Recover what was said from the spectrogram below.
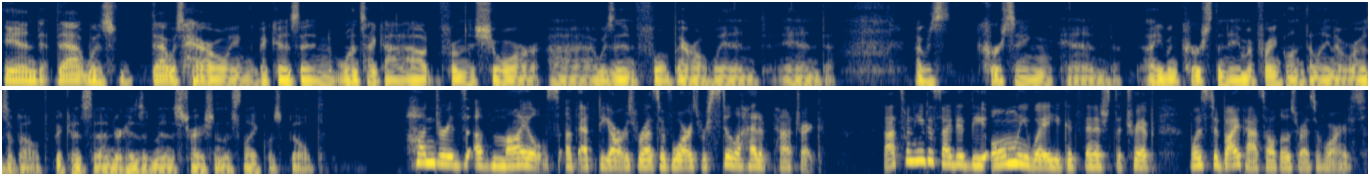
And that was that was harrowing because then once I got out from the shore, uh, I was in full barrel wind and I was cursing and I even cursed the name of Franklin Delano Roosevelt because under his administration this lake was built. Hundreds of miles of FDR's reservoirs were still ahead of Patrick. That's when he decided the only way he could finish the trip was to bypass all those reservoirs.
